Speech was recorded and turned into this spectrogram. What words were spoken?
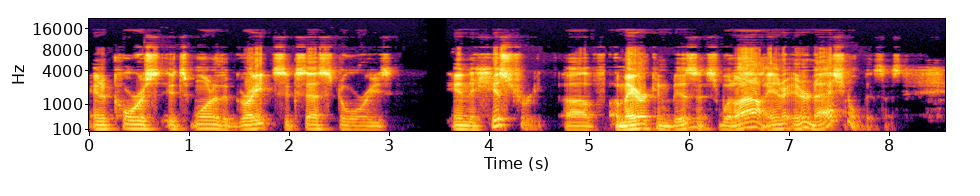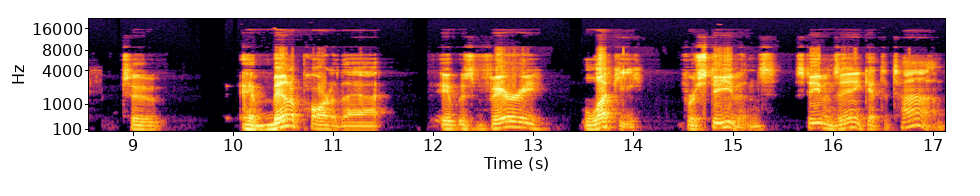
And of course, it's one of the great success stories in the history of American business, well, inter- international business. To have been a part of that, it was very lucky for Stephens, Stephens Inc. at the time,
